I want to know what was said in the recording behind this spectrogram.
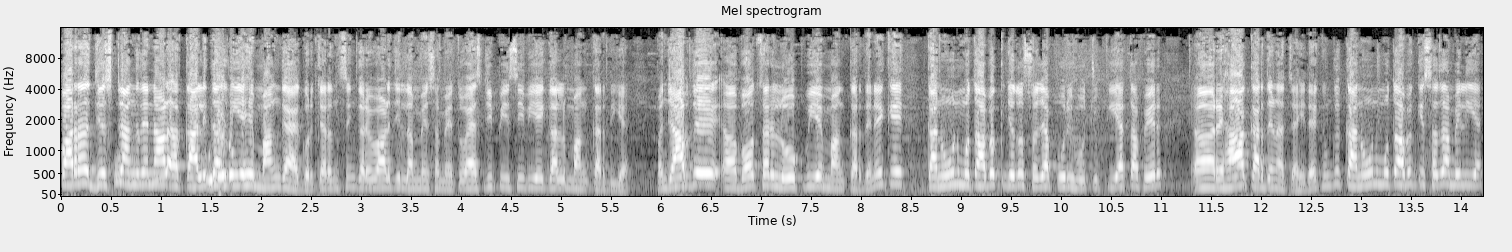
ਪਰ ਜਿਸ ਢੰਗ ਦੇ ਨਾਲ ਅਕਾਲੀ ਦਲ ਦੀ ਇਹ ਮੰਗ ਹੈ ਗੁਰਚਰਨ ਸਿੰਘ ਗਰੇਵਾਲ ਜੀ ਲੰਮੇ ਸਮੇਂ ਤੋਂ ਐਸਜੀਪੀਸੀ ਵੀ ਇਹ ਗੱਲ ਮੰਗ ਕਰਦੀ ਹੈ। ਪੰਜਾਬ ਦੇ ਬਹੁਤ ਸਾਰੇ ਲੋਕ ਵੀ ਇਹ ਮੰਗ ਕਰਦੇ ਨੇ ਕਿ ਕਾਨੂੰਨ ਮੁਤਾਬਕ ਜਦੋਂ ਸਜ਼ਾ ਪੂਰੀ ਹੋ ਚੁੱਕੀ ਹੈ ਤਾਂ ਫਿਰ ਰਿਹਾ ਕਰ ਦੇਣਾ ਚਾਹੀਦਾ ਕਿਉਂਕਿ ਕਾਨੂੰਨ ਮੁਤਾਬਕ ਹੀ ਸਜ਼ਾ ਮਿਲੀ ਹੈ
